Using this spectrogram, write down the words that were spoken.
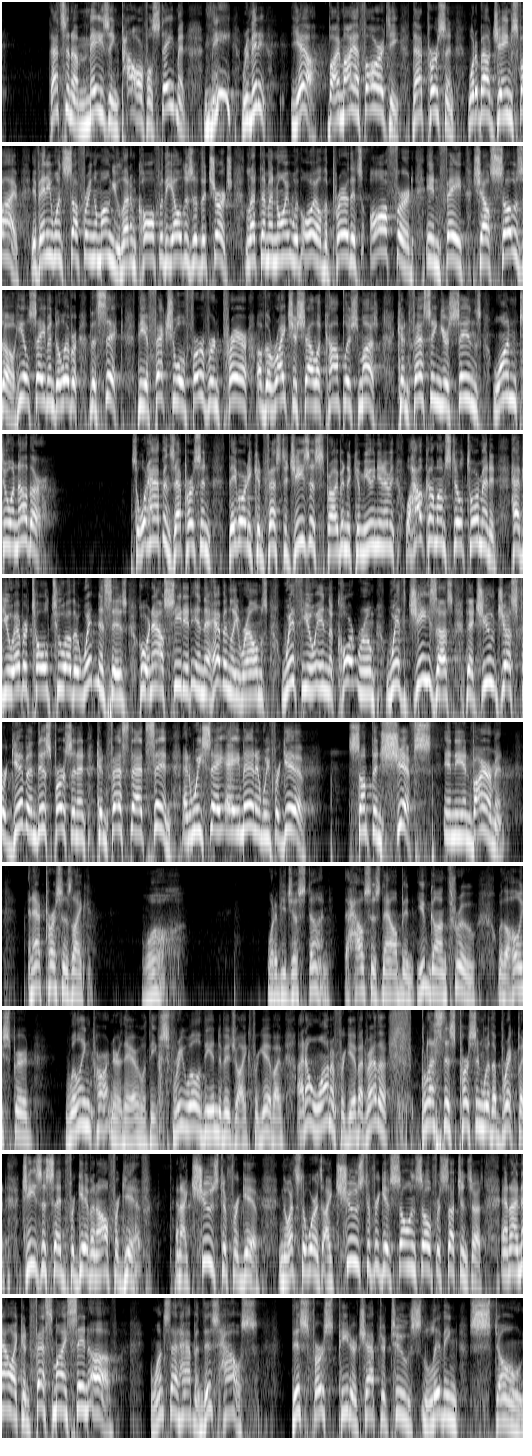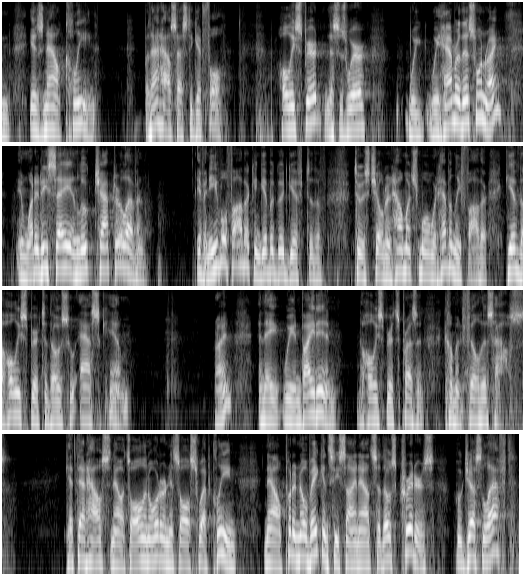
That's an amazing, powerful statement. Me? Remitting? Yeah, by my authority, that person. What about James 5? If anyone's suffering among you, let him call for the elders of the church. Let them anoint with oil. The prayer that's offered in faith shall sozo. He'll save and deliver the sick. The effectual, fervent prayer of the righteous shall accomplish much. Confessing your sins one to another. So what happens? That person, they've already confessed to Jesus, probably been to communion everything. Well, how come I'm still tormented? Have you ever told two other witnesses who are now seated in the heavenly realms with you in the courtroom with Jesus that you've just forgiven this person and confessed that sin? And we say amen and we forgive. Something shifts in the environment. And that person is like, whoa, what have you just done? The house has now been, you've gone through with the Holy Spirit willing partner there with the free will of the individual. I forgive. I, I don't want to forgive. I'd rather bless this person with a brick, but Jesus said, forgive and I'll forgive. And I choose to forgive. And that's the words. I choose to forgive so and so for such and such. And I now I confess my sin of. Once that happened, this house, this first Peter chapter 2 living stone is now clean. But that house has to get full. Holy Spirit, this is where we, we hammer this one, right? And what did he say in Luke chapter 11? If an evil father can give a good gift to, the, to his children, how much more would Heavenly Father give the Holy Spirit to those who ask him? Right? And they, we invite in, the Holy Spirit's present. Come and fill this house. Get that house. Now it's all in order and it's all swept clean. Now put a no vacancy sign out so those critters who just left,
